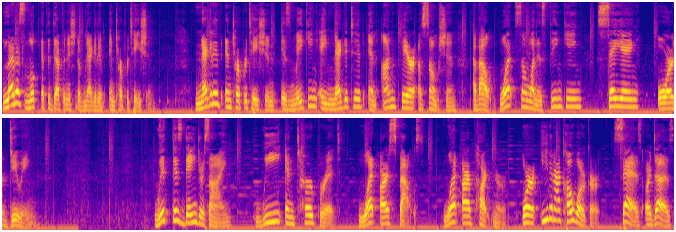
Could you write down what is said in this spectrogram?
Let us look at the definition of negative interpretation. Negative interpretation is making a negative and unfair assumption about what someone is thinking, saying, or doing. With this danger sign, we interpret what our spouse, what our partner, or even our coworker says or does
